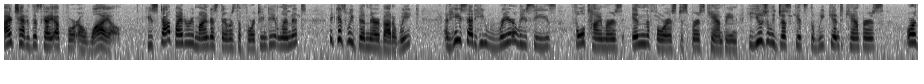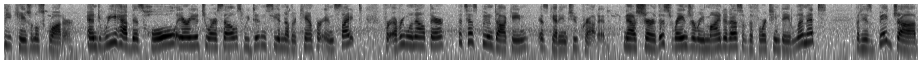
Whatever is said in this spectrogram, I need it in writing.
I chatted this guy up for a while. He stopped by to remind us there was the 14 day limit because we've been there about a week, and he said he rarely sees full timers in the forest dispersed camping. He usually just gets the weekend campers or the occasional squatter. And we had this whole area to ourselves. We didn't see another camper in sight for everyone out there that says boondocking is getting too crowded. Now, sure, this ranger reminded us of the 14 day limit, but his big job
